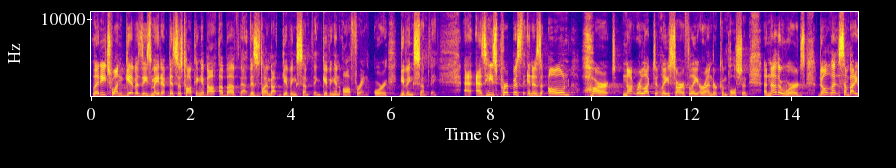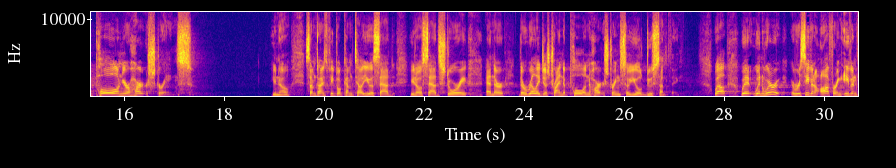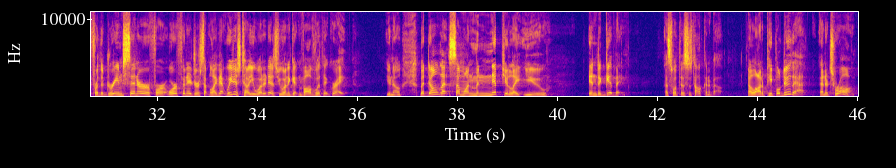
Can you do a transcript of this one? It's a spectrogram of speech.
Let each one give as he's made up. This is talking about above that. This is talking about giving something, giving an offering or giving something. As he's purposed in his own heart, not reluctantly, sorrowfully, or under compulsion. In other words, don't let somebody pull on your heartstrings. You know, sometimes people come tell you a sad, you know, sad story, and they're they're really just trying to pull on heartstrings so you'll do something. Well, when we're receiving an offering, even for the Dream Center or for an orphanage or something like that, we just tell you what it is. You want to get involved with it? Great. You know, but don't let someone manipulate you into giving. That's what this is talking about. A lot of people do that, and it's wrong.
